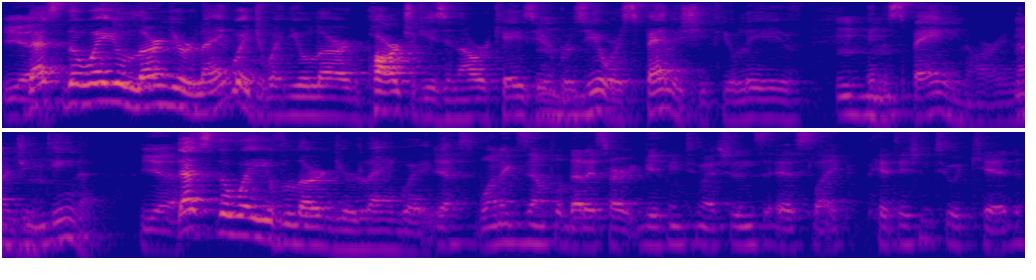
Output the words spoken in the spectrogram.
Yeah. That's the way you learn your language when you learn Portuguese, in our case here in Mhm. Brazil, or Spanish if you live Mhm. in Spain or in Mhm. Argentina. yeah. That's the way you've learned your language. Yes, one example that I start giving to my students is like pay attention to a kid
